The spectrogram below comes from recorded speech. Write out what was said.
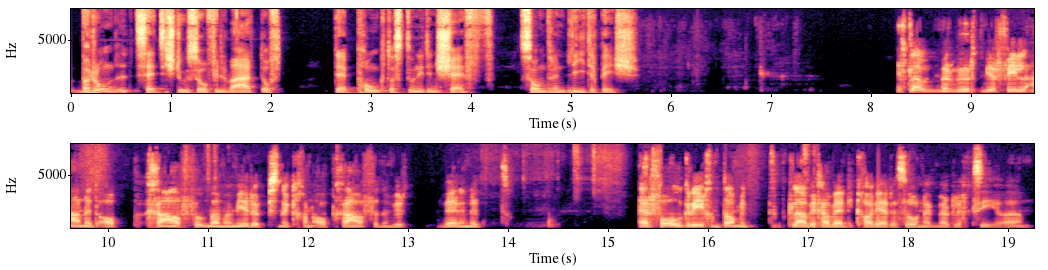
warum setzt du so viel Wert auf den Punkt, dass du nicht ein Chef, sondern ein Leader bist? Ich glaube, man würde mir viel auch nicht abkaufen und wenn man mir etwas nicht abkaufen kann, dann wäre ich nicht erfolgreich und damit glaube ich auch wäre die Karriere so nicht möglich gewesen. Ähm,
